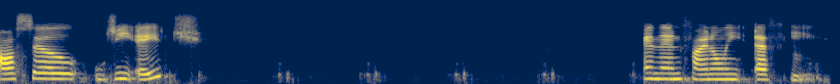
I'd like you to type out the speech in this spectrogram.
also GH. And then finally FE.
